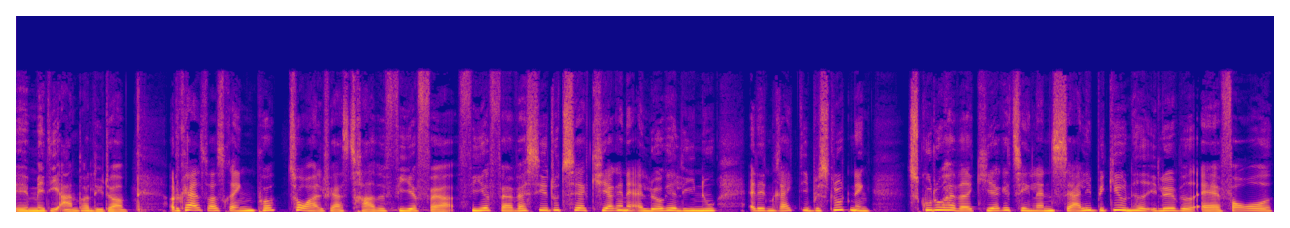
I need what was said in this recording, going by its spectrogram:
øh, med de andre lyttere. Og du kan altså også ringe på 72 30 44 44. Hvad siger du til, at kirkerne er lukket lige nu? Er det den rigtige beslutning? Skulle du have været i kirke til en eller anden særlig begivenhed i løbet af foråret,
